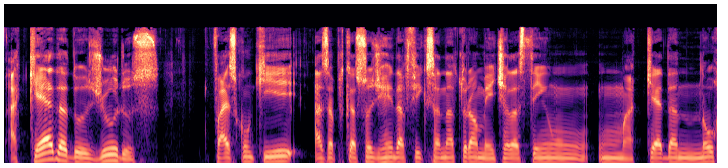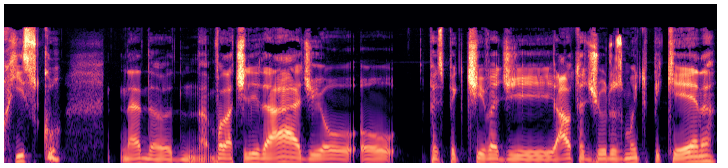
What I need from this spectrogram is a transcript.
A queda dos juros faz com que as aplicações de renda fixa naturalmente elas tenham uma queda no risco, né, do, na volatilidade ou, ou perspectiva de alta de juros muito pequena.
